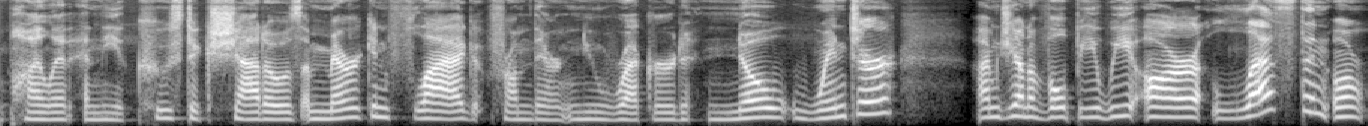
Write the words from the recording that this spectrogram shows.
Pilot and the Acoustic Shadows American Flag from their new record, No Winter. I'm Gianna Volpe. We are less than, or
